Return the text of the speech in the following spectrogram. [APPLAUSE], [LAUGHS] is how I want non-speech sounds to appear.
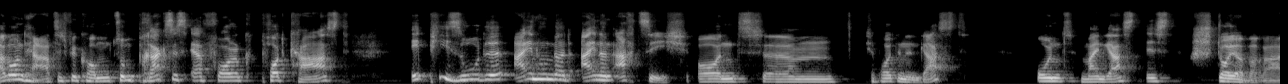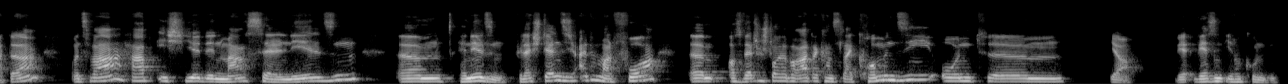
Hallo und herzlich willkommen zum Praxiserfolg Podcast, Episode 181. Und ähm, ich habe heute einen Gast und mein Gast ist Steuerberater. Und zwar habe ich hier den Marcel Nielsen. Ähm, Herr Nielsen, vielleicht stellen Sie sich einfach mal vor, ähm, aus welcher Steuerberaterkanzlei kommen Sie und ähm, ja, wer, wer sind Ihre Kunden?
